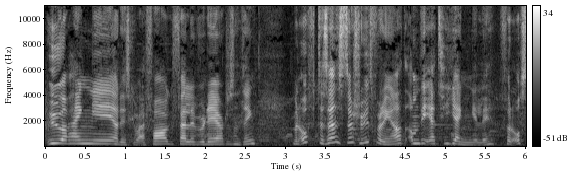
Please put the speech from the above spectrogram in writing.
uavhengige, og de skal være fagfellevurdert og sånne ting. Men ofte er den største utfordringen at om de er tilgjengelige for oss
